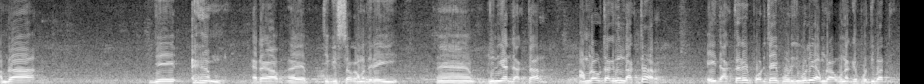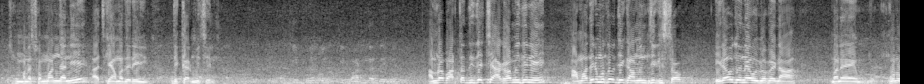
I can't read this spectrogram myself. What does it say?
আমরা যে একটা চিকিৎসক আমাদের এই জুনিয়র ডাক্তার, আমরাও তো একজন ডাক্তার। এই ডাক্তারের পর্যায়ে পড়েছি বলে আমরা ওনাকে প্রতিবাদ মানে সম্মান জানিয়ে আজকে আমাদের এই ধিক্কার মিছিল। আমরা বার্তা দিতে চাই আগামী দিনে আমাদের মতো যে গ্রামীণ চিকিৎসক, এরাও যেন ওইভাবে না মানে কোনো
